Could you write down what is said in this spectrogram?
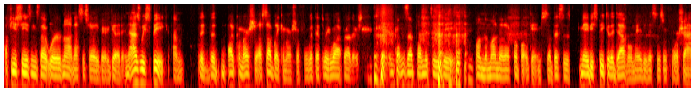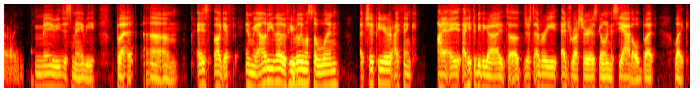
A few seasons that were not necessarily very good, and as we speak, um, the the a commercial, a Subway commercial for with the three Watt brothers, comes up on the TV on the Monday Night Football game. So this is maybe speak of the devil. Maybe this is a foreshadowing. Maybe just maybe, but um, it's like if in reality though, if he really wants to win a chip here, I think I, I, I hate to be the guy to just every edge rusher is going to Seattle, but like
